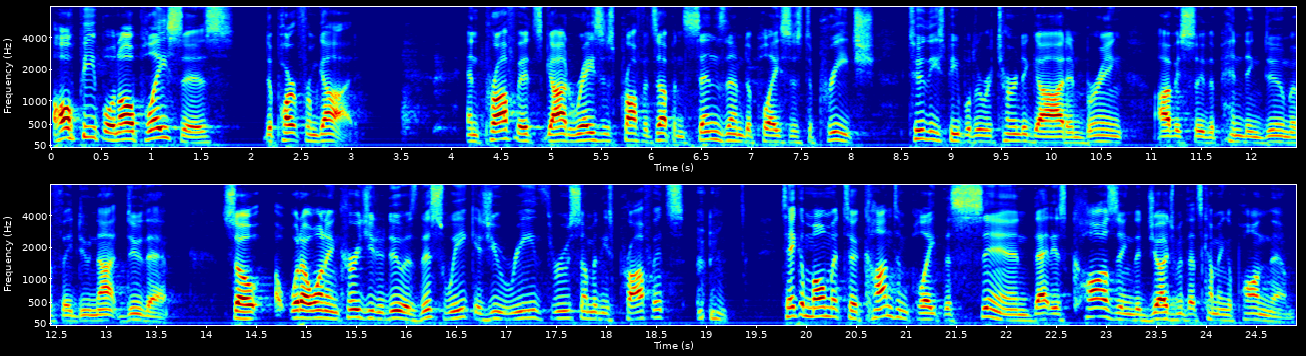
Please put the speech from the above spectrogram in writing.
all people in all places depart from God. And prophets, God raises prophets up and sends them to places to preach to these people to return to God and bring, obviously, the pending doom if they do not do that. So, uh, what I want to encourage you to do is this week, as you read through some of these prophets, take a moment to contemplate the sin that is causing the judgment that's coming upon them.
